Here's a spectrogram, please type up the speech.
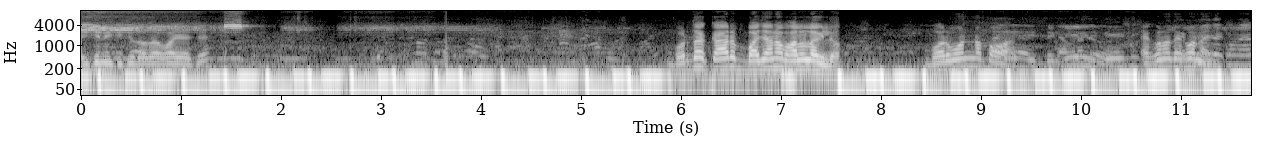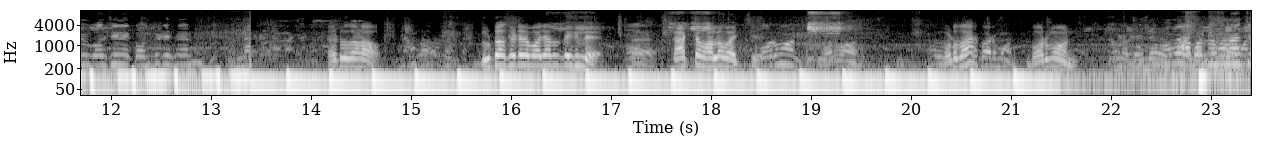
এইখানে কিছু দাদা ভাই আছে। বর্দা কার বাজানো ভালো লাগল? বর্মন না পাওয়ার? এখনও দেখো নাই? না সেটের বাজার দেখলে। হ্যাঁ। কারটা ভালো বাজছে বড়দা? বর্মন। হচ্ছে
